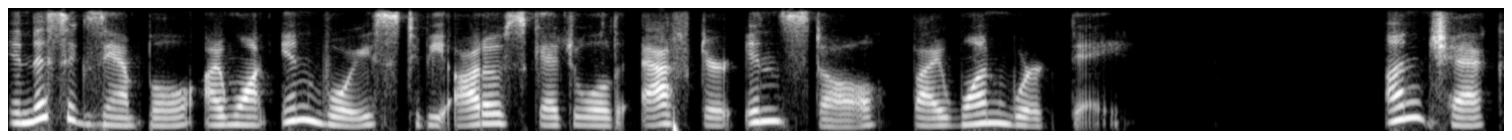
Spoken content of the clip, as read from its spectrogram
In this example, I want invoice to be auto-scheduled after install by one workday. Uncheck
